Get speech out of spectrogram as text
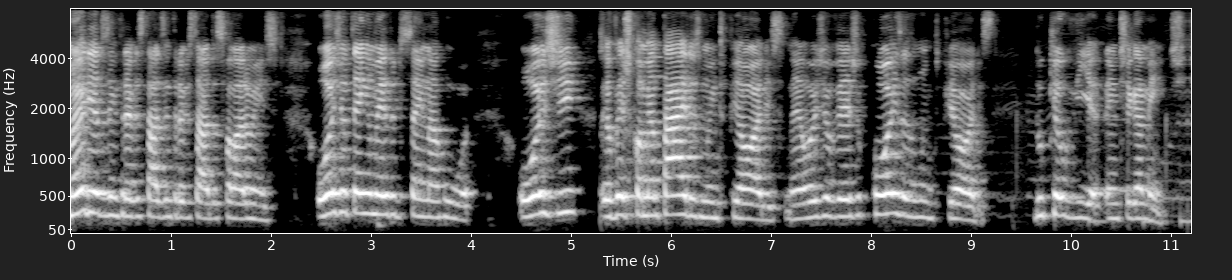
a maioria dos entrevistados e entrevistadas falaram isso. Hoje eu tenho medo de sair na rua. Hoje eu vejo comentários muito piores, né? Hoje eu vejo coisas muito piores do que eu via antigamente.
